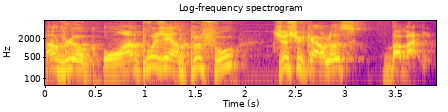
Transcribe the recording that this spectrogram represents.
un vlog ou un projet un peu fou. Je suis Carlos, bye bye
